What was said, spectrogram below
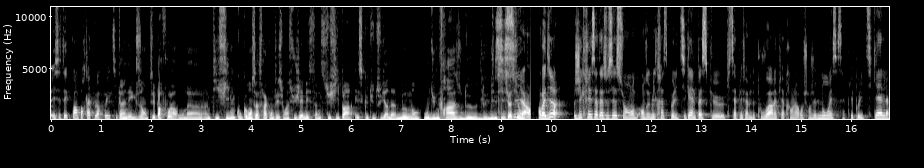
Et c'était peu importe la couleur politique. T'as un exemple Tu sais, parfois, on a un petit film qu'on commence à se raconter sur un sujet, mais ça ne suffit pas. Est-ce que tu te souviens d'un moment ou d'une phrase ou d'une situation? On va dire, j'ai créé cette association en, 2013, Political, parce que, qui s'appelait Femmes de Pouvoir, et puis après on a rechangé le nom et ça s'appelait Political.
